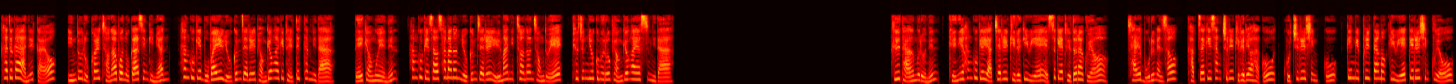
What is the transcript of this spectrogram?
card가 아닐까요? 인도 local 전화번호가 생기면 한국의 모바일 요금제를 변경하게 될 듯합니다. 내 경우에는 한국에서 4만원 요금제를 1만 2천원 정도의 표준 요금으로 변경하였습니다. 그 다음으로는 괜히 한국의 야채를 기르기 위해 쓰게 되더라고요. 잘 모르면서 갑자기 상추를 기르려 하고 고추를 심고 깻잎을 따먹기 위해 깨를 심고요.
